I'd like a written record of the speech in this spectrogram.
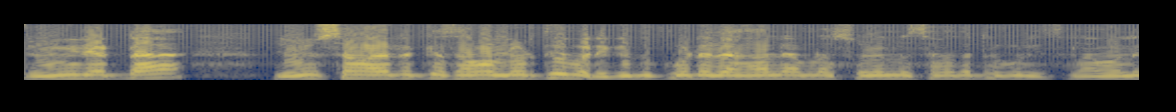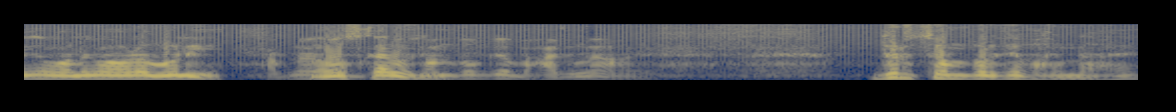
জমির একটা জমির সঙ্গে একটা কেস আমরা লড়তে পারি কিন্তু কোর্টে দেখা হলে আমরা সোজনের সাক্ষাৎটা করি সালাম আলাইকুম আলাইকুম আমরা বলি। নমস্কার বলি। সম্পর্কে ভাগনা হয়। দূর সম্পর্কে ভাগনা হয়।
